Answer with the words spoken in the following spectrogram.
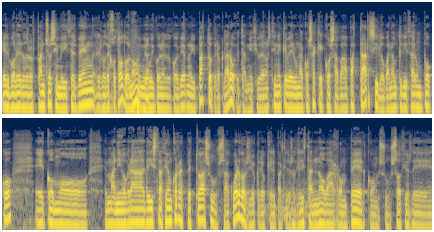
el bolero de los panchos, si me dices ven, eh, lo dejo todo, ¿no? Y me voy con el gobierno y pacto. Pero claro, también Ciudadanos tiene que ver una cosa, qué cosa va a pactar, si lo van a utilizar un poco eh, como maniobra de distracción con respecto a sus acuerdos. Yo creo que el Partido Socialista no va a romper con sus socios de,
